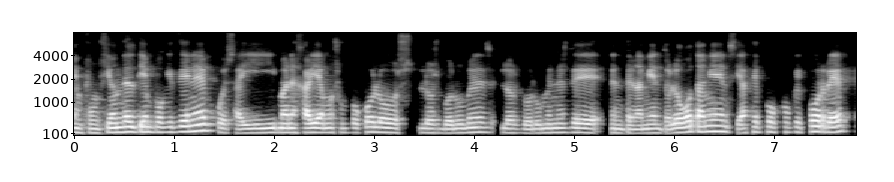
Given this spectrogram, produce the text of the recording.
En función del tiempo que tiene, pues ahí manejaríamos un poco los, volúmenes, los volúmenes de, entrenamiento. Luego también, si hace poco que corre,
